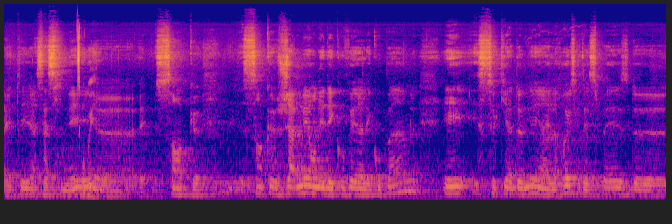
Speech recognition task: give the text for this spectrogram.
a été assassinée sans que sans que jamais on ait découvert les coupables, et ce qui a donné à Elroy cette espèce de,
